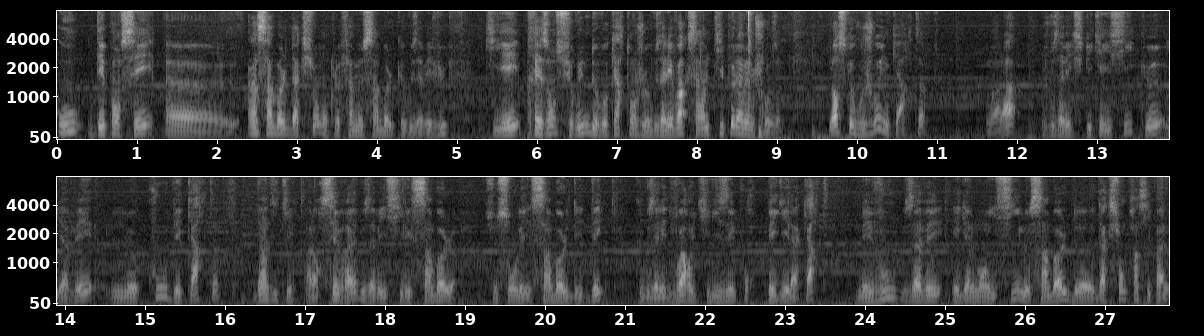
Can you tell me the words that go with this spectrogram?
ou dépenser euh, un symbole d'action, donc le fameux symbole que vous avez vu, qui est présent sur une de vos cartes en jeu. Vous allez voir que c'est un petit peu la même chose. Lorsque vous jouez une carte, voilà, je vous avais expliqué ici qu'il y avait le coût des cartes d'indiquer. Alors c'est vrai, vous avez ici les symboles, ce sont les symboles des dés que vous allez devoir utiliser pour payer la carte, mais vous avez également ici le symbole d'action principale.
